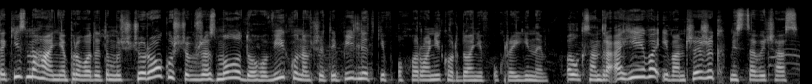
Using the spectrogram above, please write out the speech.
Такі змагання проводитимуть щороку, щоб вже з молодого віку навчити підлітків охороні кордонів України. Олександра Агієва, Іван Чижик. Місцевий час.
